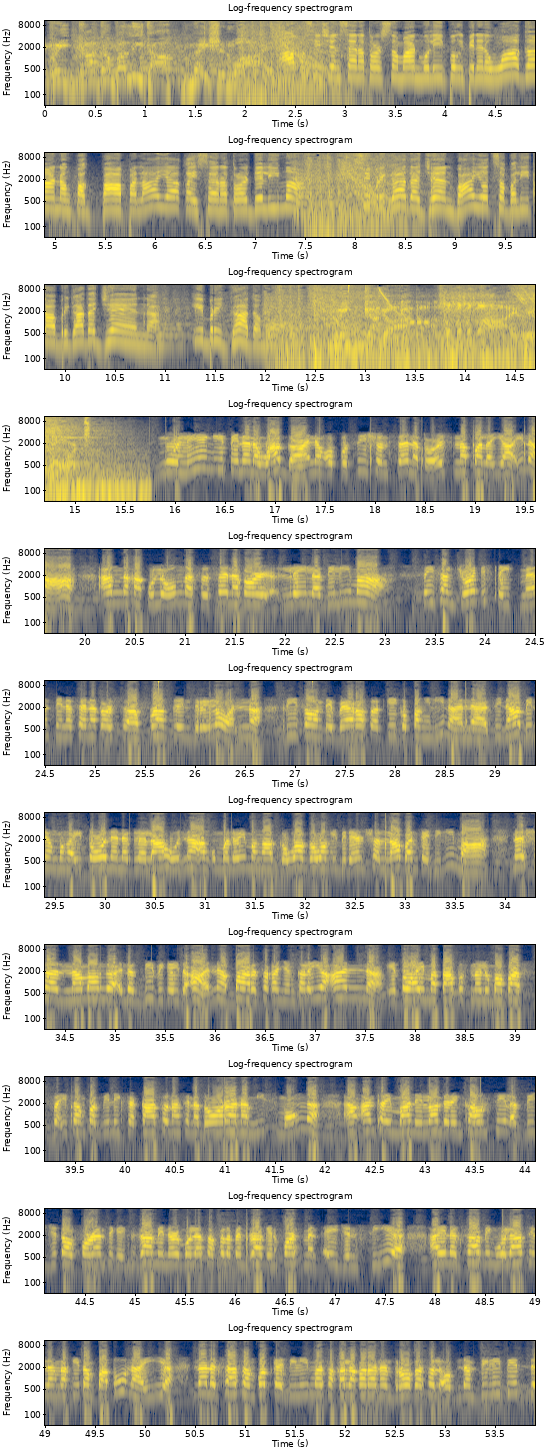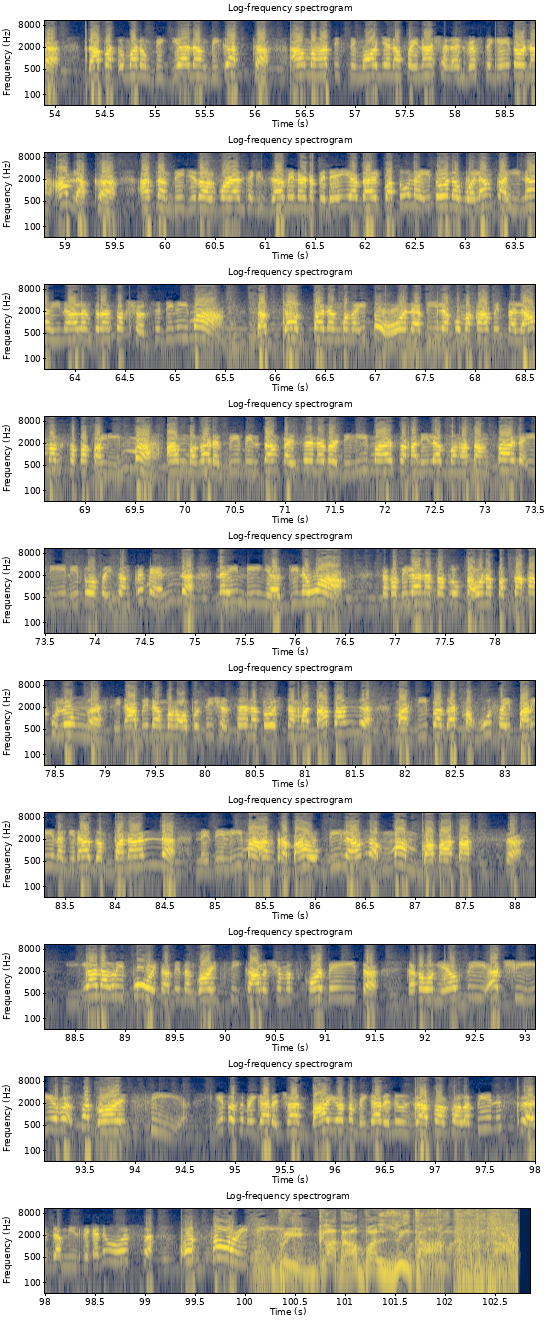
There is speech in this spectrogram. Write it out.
Brigada Balita Nationwide. Opposition senators naman muli pong ipinanawagan ng pagpapalaya kay Senator De Lima. Si Brigada Jen Bayot sa Balita Brigada Jen. Ibrigada mo. Brigada Live Report. Muling ipinanawagan ng opposition senators na palayain na ang nakakulong na sa Senator Leila De Lima. Sa isang joint statement ni na Senators uh, Franklin at Uh, sinabi ng mga ito na naglalaho na ang umano'y mga gawa-gawang ebidensya laban kay Dilima na siya namang nagbibigay daan para sa kanyang kalayaan. Ito ay matapos na lumabas sa isang pagdinig sa kaso ng senadora na mismong ang Anti-Money Laundering Council at Digital Forensic Examiner mula sa Philippine Drug Enforcement Agency ay nagsabing wala silang nakitang patunay na nagsasangkot kay Dilima sa kalakaran ng droga sa loob ng bilibid. Dapat umanong bigyan ng bigat ang mga testimonya financial investigator ng AMLAC at ng Digital Forensic Examiner na PDEA dahil patunay ito na walang kahina-hinalang transaksyon si Dilima. Dagdag pa ng mga ito na tila kumakapit na lamang sa patalim ang mga nagbibintang kay Senator Dilima sa kanilang mga tangka na idiin ito sa isang krimen na hindi niya ginawa. Sa kabila ng tatlong taon na pagkakakulong, sinabi ng mga opposition senators Calasiamas Corbate, katawang healthy achieve sa Guard C. Ito sa Brigada John Bayot, ang Brigada News from Philippines, the Music News Authority. Brigada Balita.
